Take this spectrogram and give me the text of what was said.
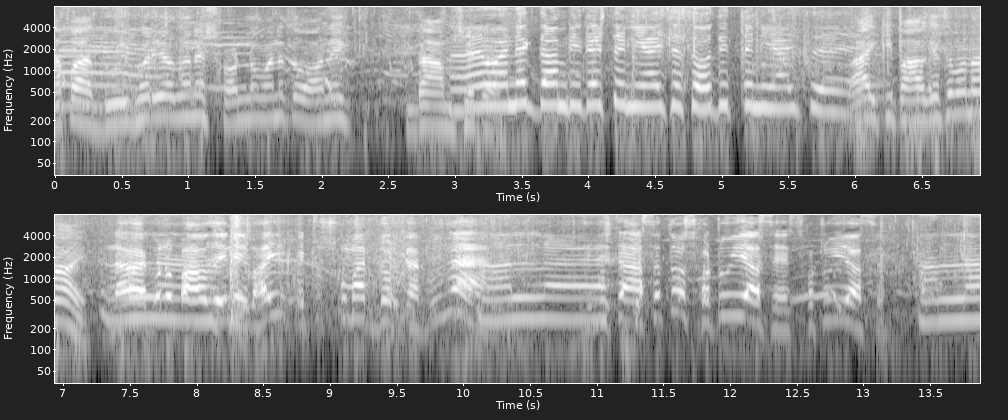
আপা দুই ভরি ওজনের স্বর্ণ মানে তো অনেক দাম সেটা। হ্যাঁ, অনেক দাম বিদেশ থেকে নিয়ে আইছে সৌদিতে নিয়ে আইছে। ভাই কি পাওয়া গেছে মনে হয়? না এখনও পাওয়া যায়নি ভাই একটু সময়ের দরকার বুঝলা? আল্লাহ। জিনিসটা আছে তো ছোটই আছে ছোটই আছে। আল্লাহ।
